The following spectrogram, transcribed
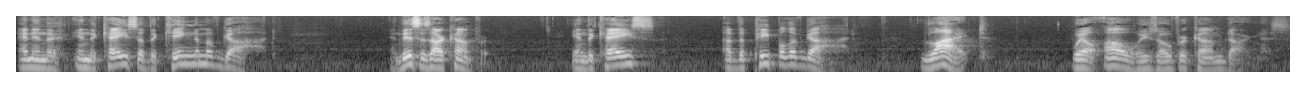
And in the, in the case of the kingdom of God, and this is our comfort, in the case of the people of God, light will always overcome darkness.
